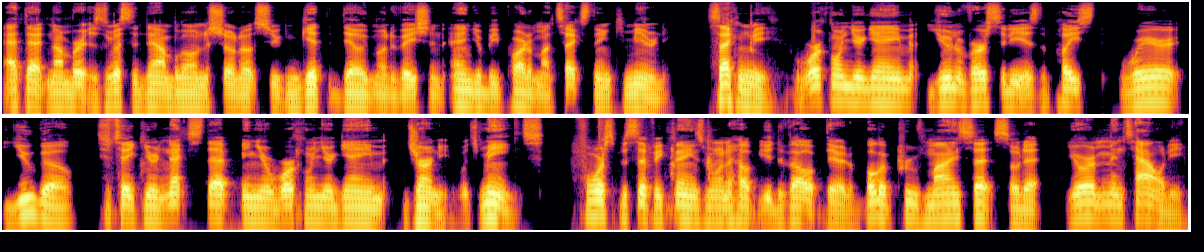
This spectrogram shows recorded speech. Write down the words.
at that number is listed down below in the show notes so you can get the daily motivation and you'll be part of my texting community. Secondly, Work on Your Game University is the place where you go to take your next step in your Work on Your Game journey, which means four specific things we want to help you develop there. The bulletproof mindset so that your mentality,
